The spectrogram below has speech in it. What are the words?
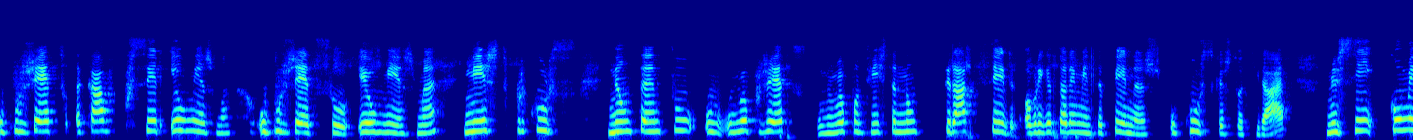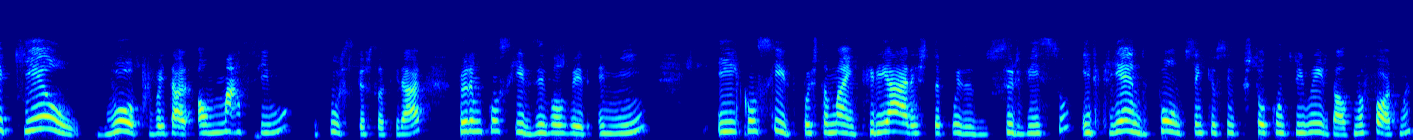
o projeto acaba por ser eu mesma. O projeto sou eu mesma neste percurso. Não tanto o, o meu projeto, no meu ponto de vista, não terá de ser obrigatoriamente apenas o curso que eu estou a tirar, mas sim como é que eu vou aproveitar ao máximo o curso que eu estou a tirar para me conseguir desenvolver a mim e conseguir depois também criar esta coisa do serviço, ir criando pontos em que eu sinto que estou a contribuir de alguma forma,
